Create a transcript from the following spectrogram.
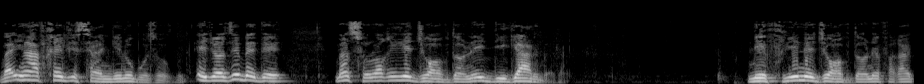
و این حرف خیلی سنگین و بزرگ بود. اجازه بده من سراغ یه جاودانه دیگر برم. نفرین جاودانه فقط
